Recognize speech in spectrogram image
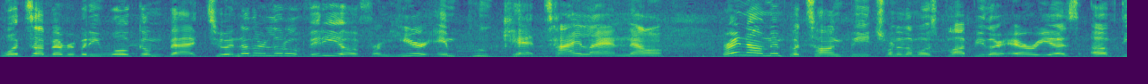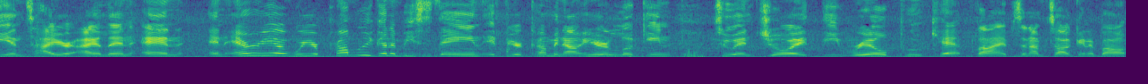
What's up everybody? Welcome back to another little video from here in Phuket, Thailand. Now, right now I'm in Patong Beach, one of the most popular areas of the entire island and an area where you're probably gonna be staying if you're coming out here looking to enjoy the real Phuket vibes. And I'm talking about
